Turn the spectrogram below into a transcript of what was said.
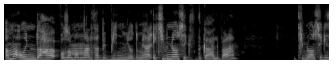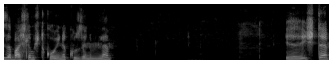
Ama oyunu daha o zamanlar tabi bilmiyordum. Yani 2018'di galiba. 2018'de başlamıştık oyuna kuzenimle. Ee, işte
